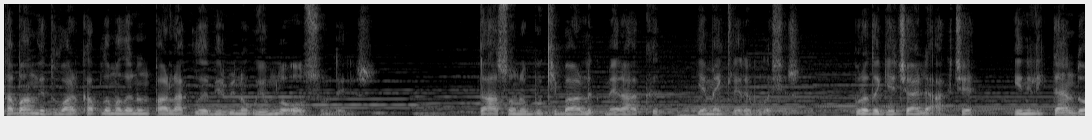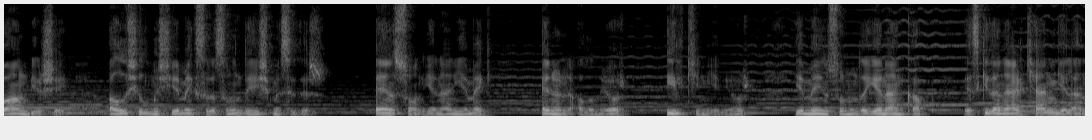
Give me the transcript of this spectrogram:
taban ve duvar kaplamalarının parlaklığı birbirine uyumlu olsun denir. Daha sonra bu kibarlık merakı yemeklere bulaşır. Burada geçerli akçe, yenilikten doğan bir şey, alışılmış yemek sırasının değişmesidir. En son yenen yemek en öne alınıyor, ilkin yeniyor. Yemeğin sonunda yenen kap, eskiden erken gelen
